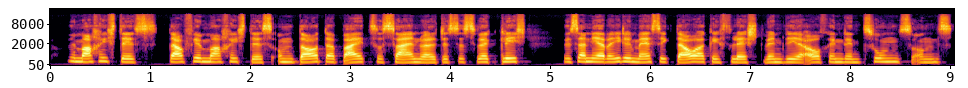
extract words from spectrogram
dafür mache ich das, dafür mache ich das, um da dabei zu sein, weil das ist wirklich, wir sind ja regelmäßig dauergeflasht, wenn wir auch in den Zooms uns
